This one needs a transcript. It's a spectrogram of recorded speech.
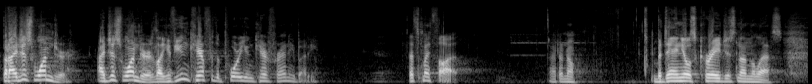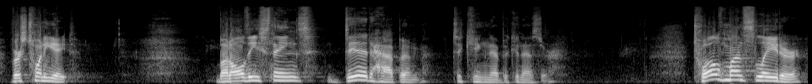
But I just wonder. I just wonder. Like, if you can care for the poor, you can care for anybody. That's my thought. I don't know. But Daniel's courageous nonetheless. Verse 28. But all these things did happen to King Nebuchadnezzar. Twelve months later,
